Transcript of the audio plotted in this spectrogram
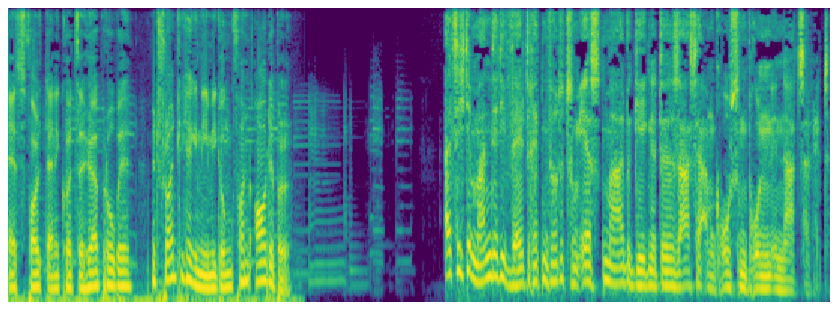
Es folgt eine kurze Hörprobe mit freundlicher Genehmigung von Audible. Als ich dem Mann, der die Welt retten würde, zum ersten Mal begegnete, saß er am großen Brunnen in Nazareth,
